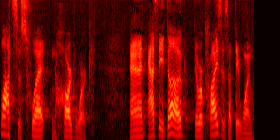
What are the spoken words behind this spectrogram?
lots of sweat and hard work. And as they dug, there were prizes that they won.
